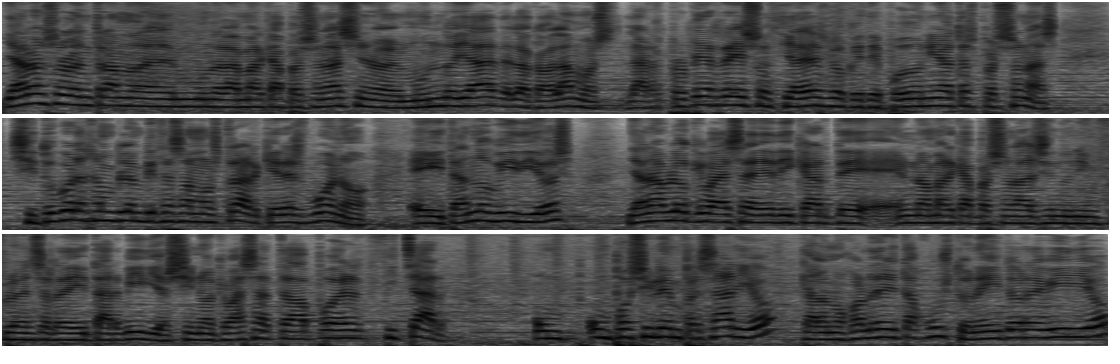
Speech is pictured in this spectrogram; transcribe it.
ya no solo entrando en el mundo de la marca personal, sino en el mundo ya de lo que hablamos. Las propias redes sociales lo que te puede unir a otras personas. Si tú, por ejemplo, empiezas a mostrar que eres bueno editando vídeos, ya no hablo que vayas a dedicarte en una marca personal siendo un influencer de editar vídeos, sino que vas a, te va a poder fichar un, un posible empresario que a lo mejor necesita justo un editor de vídeo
